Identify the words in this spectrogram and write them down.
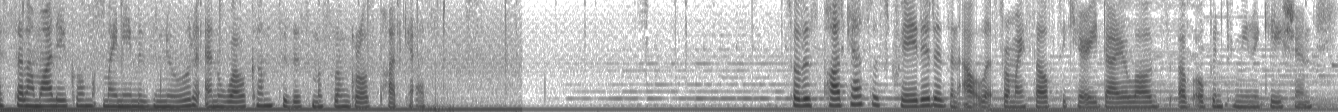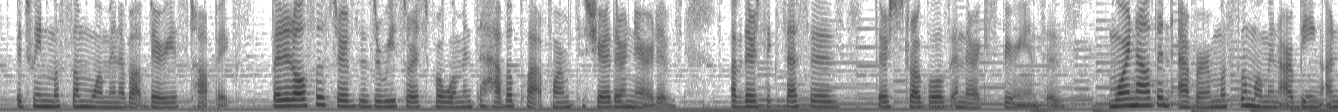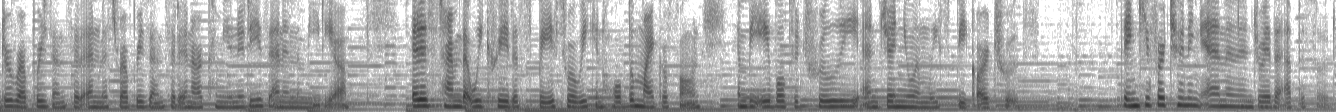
Assalamu alaikum. My name is Noor, and welcome to this Muslim Girls podcast. So, this podcast was created as an outlet for myself to carry dialogues of open communication between Muslim women about various topics. But it also serves as a resource for women to have a platform to share their narratives of their successes, their struggles, and their experiences. More now than ever, Muslim women are being underrepresented and misrepresented in our communities and in the media. It is time that we create a space where we can hold the microphone and be able to truly and genuinely speak our truths. Thank you for tuning in and enjoy the episode.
